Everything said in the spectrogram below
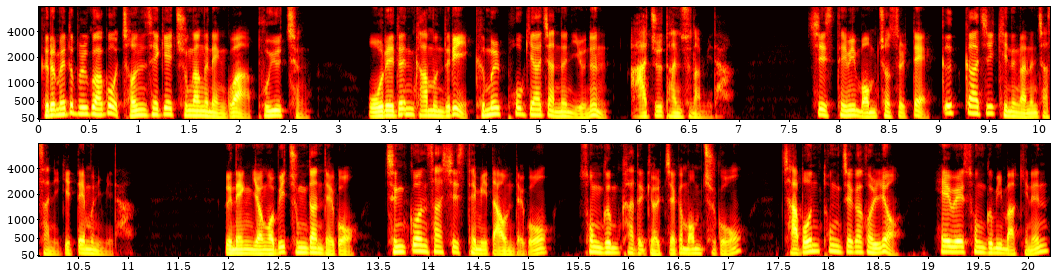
그럼에도 불구하고 전 세계 중앙은행과 부유층, 오래된 가문들이 금을 포기하지 않는 이유는 아주 단순합니다. 시스템이 멈췄을 때 끝까지 기능하는 자산이기 때문입니다. 은행 영업이 중단되고 증권사 시스템이 다운되고 송금 카드 결제가 멈추고 자본 통제가 걸려 해외 송금이 막히는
